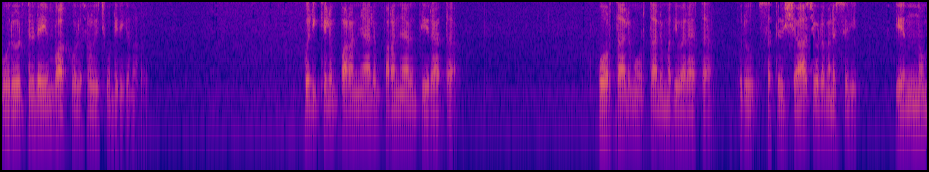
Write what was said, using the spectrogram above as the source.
ഓരോരുത്തരുടെയും വാക്കുകൾ ശ്രവിച്ചുകൊണ്ടിരിക്കുന്നത്. ഒരിക്കലും പറഞ്ഞാലും പറഞ്ഞാലും തീരാത്ത ഓർത്താലും ഓർത്താലും മതി വരാത്ത ഒരു സത്യവിശ്വാസിയുടെ മനസ്സിൽ എന്നും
